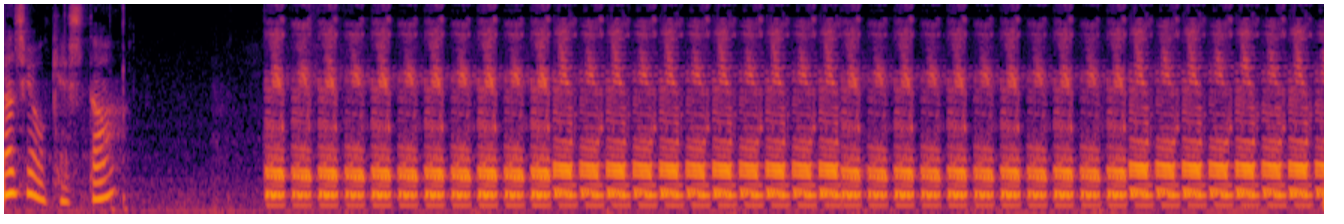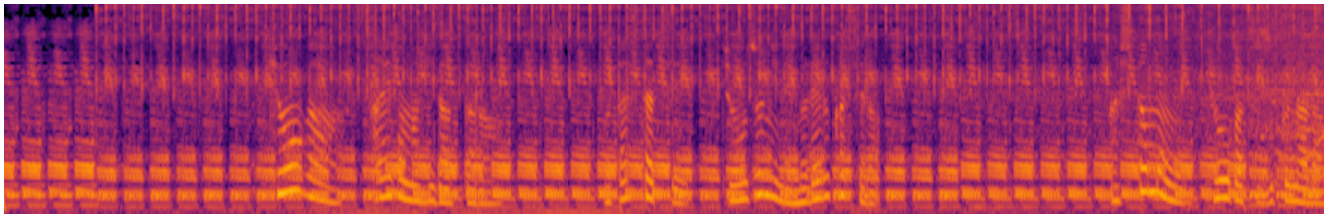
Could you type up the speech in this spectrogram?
ラジオ消した？今日が最後の日だったら私たち上手に眠れるかしら？明日も今日が続くならやっ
